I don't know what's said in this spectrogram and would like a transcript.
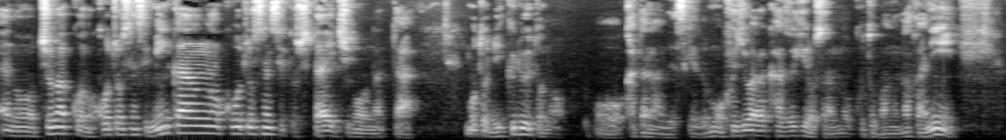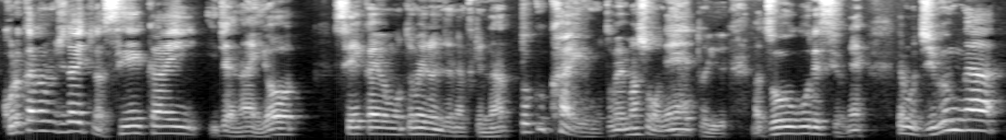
あの、中学校の校長先生、民間の校長先生として第一号になった、元リクルートのお方なんですけれども、藤原和弘さんの言葉の中に、これからの時代っていうのは正解じゃないよ。正解を求めるんじゃなくて納得感を求めましょうねという、まあ、造語ですよね。でも自分が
